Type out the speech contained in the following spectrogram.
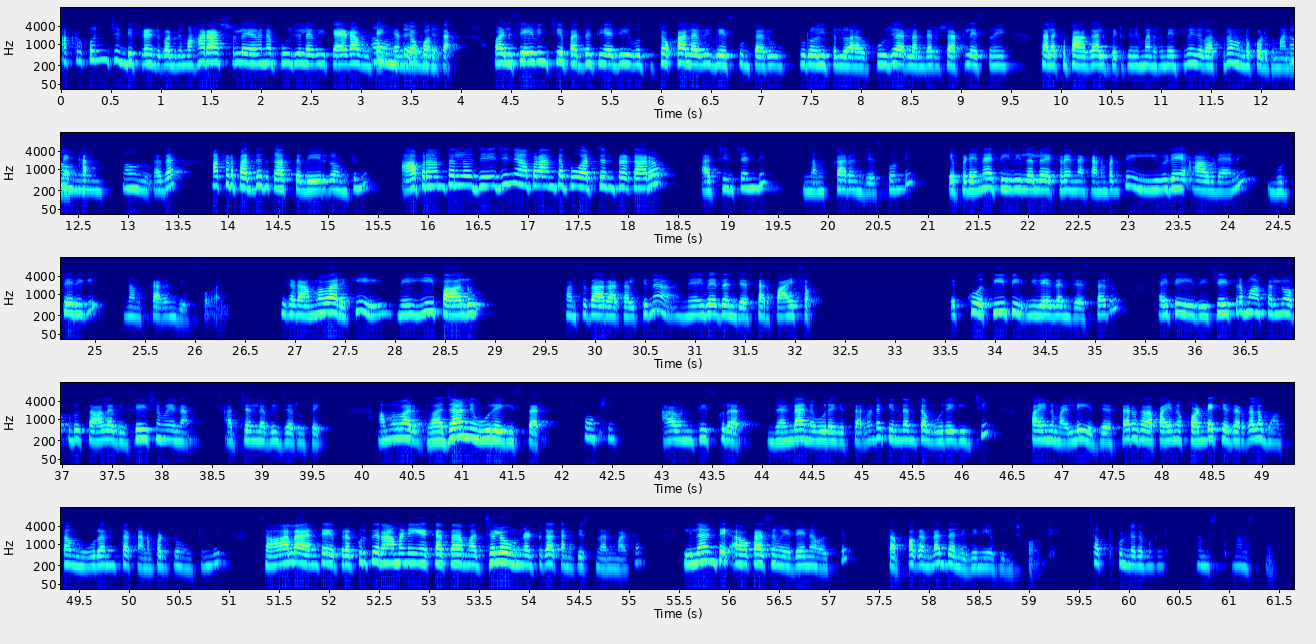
అక్కడ కొంచెం డిఫరెంట్ ఉంటుంది. మహారాష్ట్రలో ఏమైనా పూజలు అవి తేడా ఉంటాయి. ఎంతో ఉంటాయి. కొంత. వాళ్ళు సేవించే పద్ధతి అది. చొక్కాలు అవి వేసుకుంటారు పురోహితులు. పూజారులు అందరూ షర్ట్లు వేసుకుని తలకు పాగాలు పెట్టుకుని మనకి నెత్తి మీద వస్త్రం ఉండకూడదు మన లెక్క. అవును అవును. కదా? అక్కడ పద్ధతి కాస్త వేరుగా ఉంటుంది. ఆ ప్రాంతంలో జేజీని ఆ ప్రాంతపు అర్చన ప్రకారం అర్చించండి. నమస్కారం చేసుకోండి. ఎప్పుడైనా టీవీలలో ఎక్కడైనా కనపడితే ఈవిడే ఆవిడ అని గుర్తెరిగి నమస్కారం చేసుకోవాలి. ఇక్కడ అమ్మవారికి నెయ్యి పాలు పంచదార కలిపిన నైవేద్యం చేస్తారు పాయసం. ఎక్కువ తీపి నివేదన చేస్తారు. అయితే ఇది చైత్రమాసంలో అప్పుడు చాలా విశేషమైన అర్చనలు అవి జరుగుతాయి. అమ్మవారి ధ్వజాన్ని ఊరేగిస్తారు. ఓకే. ఆవిడని తీసుకురారు. జెండాని ఊరేగిస్తారు. అంటే కిందంతా ఊరేగించి పైన మళ్ళీ ఇది చేస్తారు. అసలు పైన కొండెక్కే జరగాల మొత్తం ఊరంతా కనపడుతూ ఉంటుంది. చాలా అంటే ప్రకృతి రామణీయకత మధ్యలో ఉన్నట్టుగా కనిపిస్తుంది అనమాట ఇలాంటి అవకాశం ఏదైనా వస్తే తప్పకుండా దాన్ని వినియోగించుకోండి. తప్పకుండా రమ్మగారు. నమస్తే. నమస్తే.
